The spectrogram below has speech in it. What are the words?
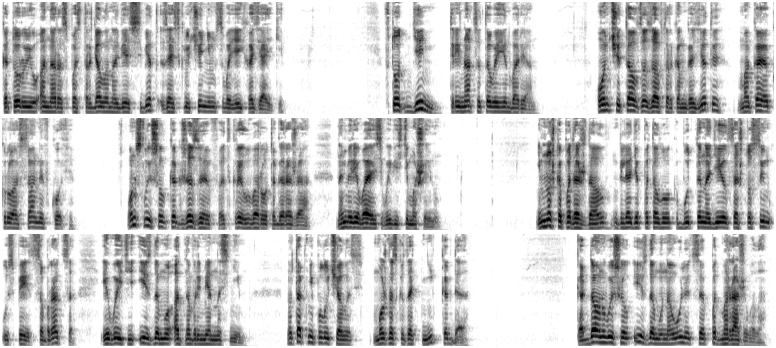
которую она распространяла на весь свет за исключением своей хозяйки. В тот день, 13 января, он читал за завтраком газеты, макая круассаны в кофе. Он слышал, как Жозеф открыл ворота гаража, намереваясь вывести машину. Немножко подождал, глядя в потолок, будто надеялся, что сын успеет собраться и выйти из дому одновременно с ним. но так не получалось, можно сказать, никогда. Когда он вышел из дому, на улице подмораживало.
